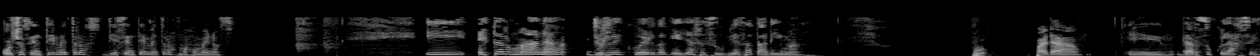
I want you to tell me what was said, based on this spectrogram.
8 centímetros, 10 centímetros más o menos. Y esta hermana, yo recuerdo que ella se subió a esa tarima para eh, dar su clase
